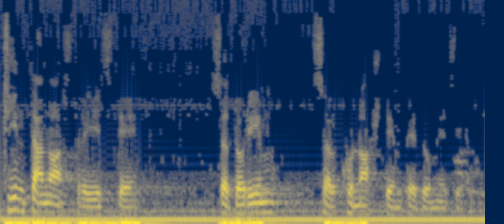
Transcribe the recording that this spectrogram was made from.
Ținta noastră este să dorim să-L cunoaștem pe Dumnezeu.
